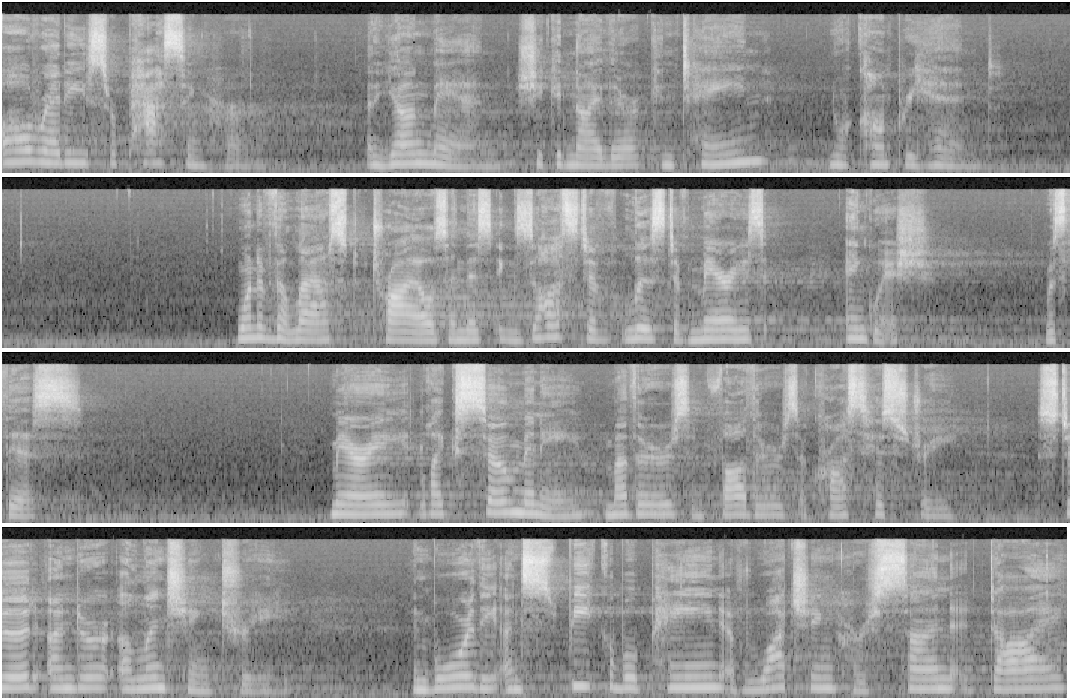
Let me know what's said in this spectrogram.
already surpassing her, a young man she could neither contain nor comprehend. One of the last trials in this exhaustive list of Mary's anguish was this Mary, like so many mothers and fathers across history, stood under a lynching tree and bore the unspeakable pain of watching her son die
